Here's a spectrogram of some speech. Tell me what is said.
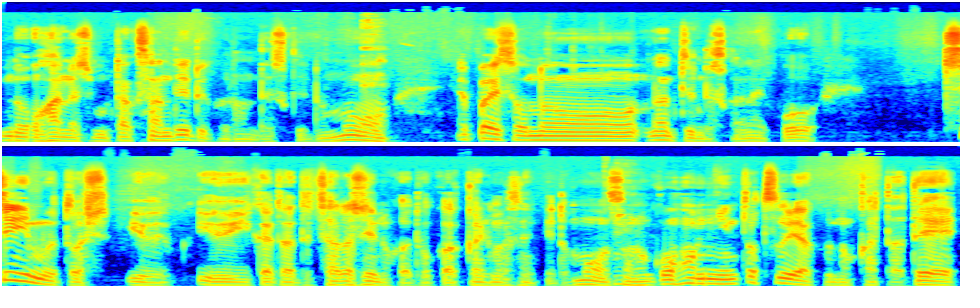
のお話もたくさん出てくるんですけども、やっぱりその、なんていうんですかね、こう、チームといういう言い方で正しいのかどうかわかりませんけども、そのご本人と通訳の方で、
